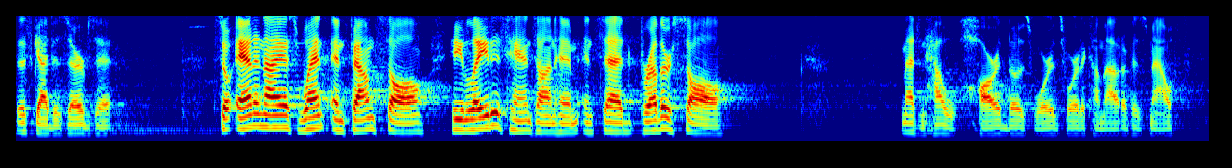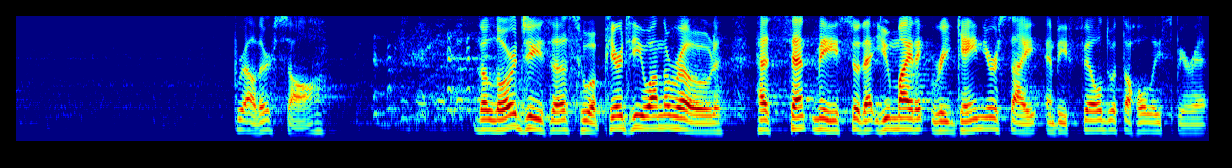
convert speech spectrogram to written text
this guy deserves it. So Ananias went and found Saul. He laid his hands on him and said, Brother Saul, Imagine how hard those words were to come out of his mouth. Brother Saul, the Lord Jesus, who appeared to you on the road, has sent me so that you might regain your sight and be filled with the Holy Spirit.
